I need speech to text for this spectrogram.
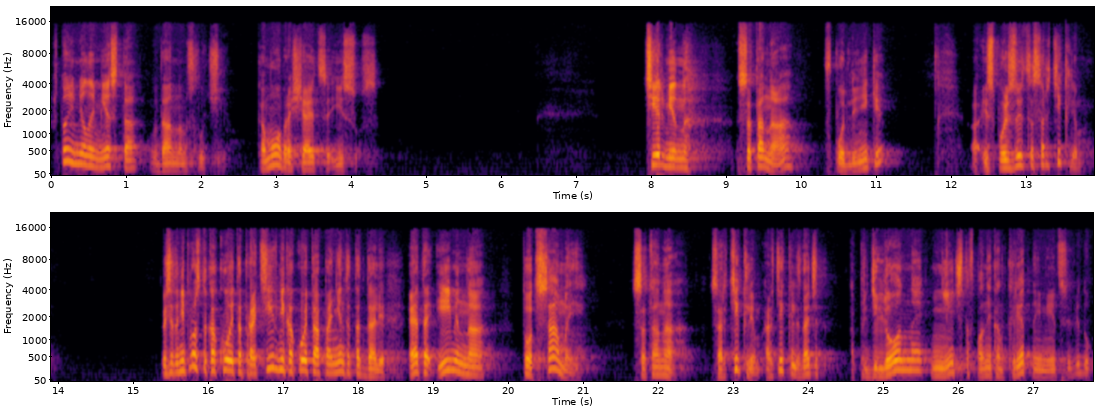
Что имело место в данном случае? Кому обращается Иисус? Термин «сатана» в подлиннике а, используется с артиклем. То есть это не просто какой-то противник, какой-то оппонент и так далее. Это именно тот самый сатана с артиклем. Артикль значит определенное, нечто вполне конкретное имеется в виду.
